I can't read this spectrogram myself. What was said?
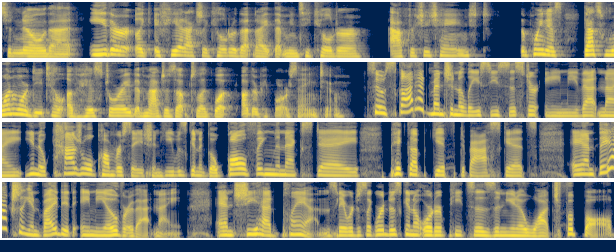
to know that either like if he had actually killed her that night, that means he killed her after she changed. The point is that's one more detail of his story that matches up to like what other people are saying too. So Scott had mentioned to Laci's sister Amy that night, you know, casual conversation. He was going to go golfing the next day, pick up gift baskets, and they actually invited Amy over that night. And she had plans. They were just like, we're just going to order pizzas and, you know, watch football.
